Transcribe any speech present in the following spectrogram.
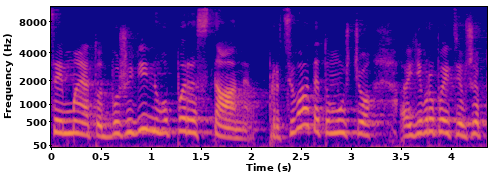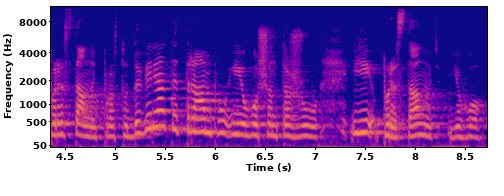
цей метод божевільного перестане працювати, тому що е, європейці вже перестануть просто довіряти Трампу і його шантажу, і перестануть його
